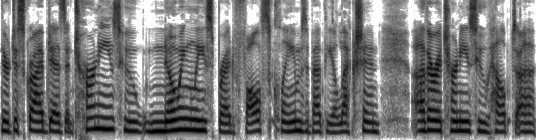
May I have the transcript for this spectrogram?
They're described as attorneys who knowingly spread false claims about the election, other attorneys who helped uh,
